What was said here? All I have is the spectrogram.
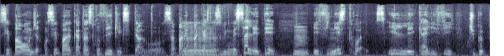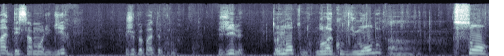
C'est pas, c'est pas catastrophique, etc. Ça paraît pas Mm. catastrophique, mais ça l'était. Mm. Ils finissent, trois- ils les qualifient. Tu peux pas décemment lui dire, je peux pas te prendre. Gilles, on entre dans la Coupe du Monde Ah, sans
